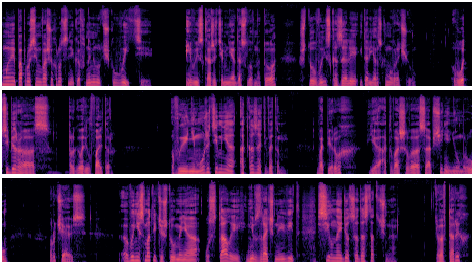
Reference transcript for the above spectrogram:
Мы попросим ваших родственников на минуточку выйти, и вы скажете мне дословно то, что вы сказали итальянскому врачу. — Вот тебе раз, — проговорил Фальтер. — Вы не можете мне отказать в этом. Во-первых, я от вашего сообщения не умру. Ручаюсь. Вы не смотрите, что у меня усталый, невзрачный вид. Сил найдется достаточно. Во-вторых,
